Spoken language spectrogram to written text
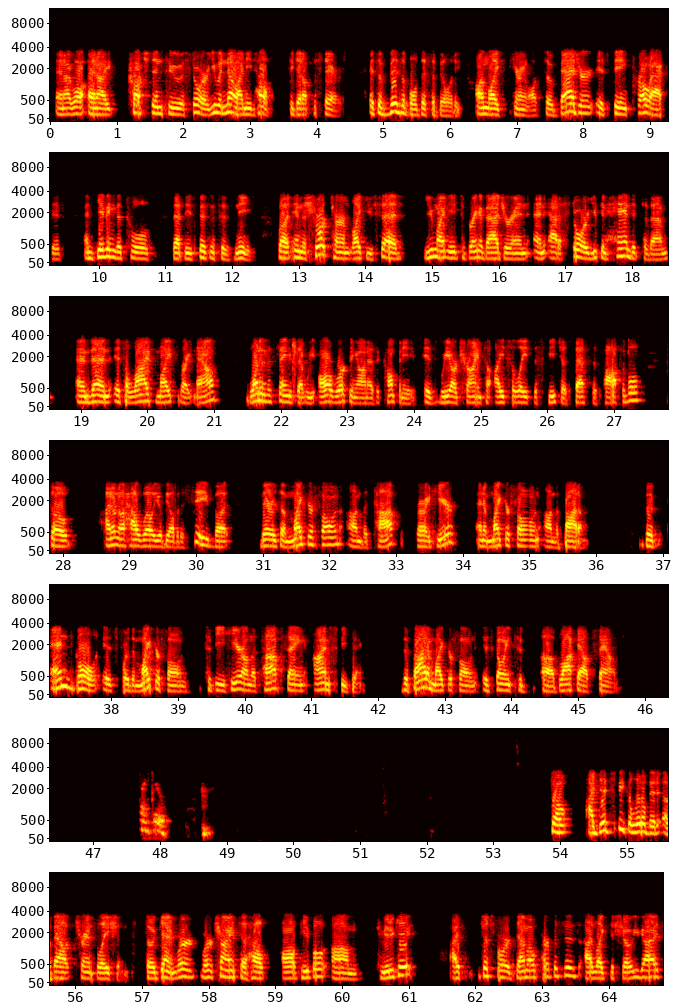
and I and I crutched into a store, you would know I need help to get up the stairs. It's a visible disability, unlike hearing loss. So Badger is being proactive and giving the tools that these businesses need. But in the short term, like you said, you might need to bring a Badger in and at a store, you can hand it to them. And then it's a live mic right now. One of the things that we are working on as a company is we are trying to isolate the speech as best as possible. So I don't know how well you'll be able to see, but there's a microphone on the top right here and a microphone on the bottom. The end goal is for the microphone to be here on the top saying, I'm speaking. The bottom microphone is going to uh, block out sound. Thank you. So I did speak a little bit about translations. So again, we're we're trying to help all people um, communicate. I just for demo purposes, I'd like to show you guys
